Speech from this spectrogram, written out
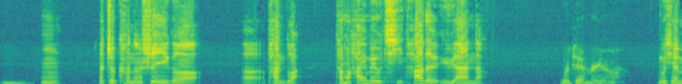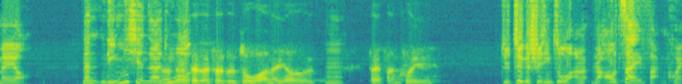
嗯嗯，那这可能是一个呃判断。他们还有没有其他的预案呢？目前没有。目前没有。那您现在通过这个测试做完了以后，嗯，再反馈。就这个事情做完了，然后再反馈。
